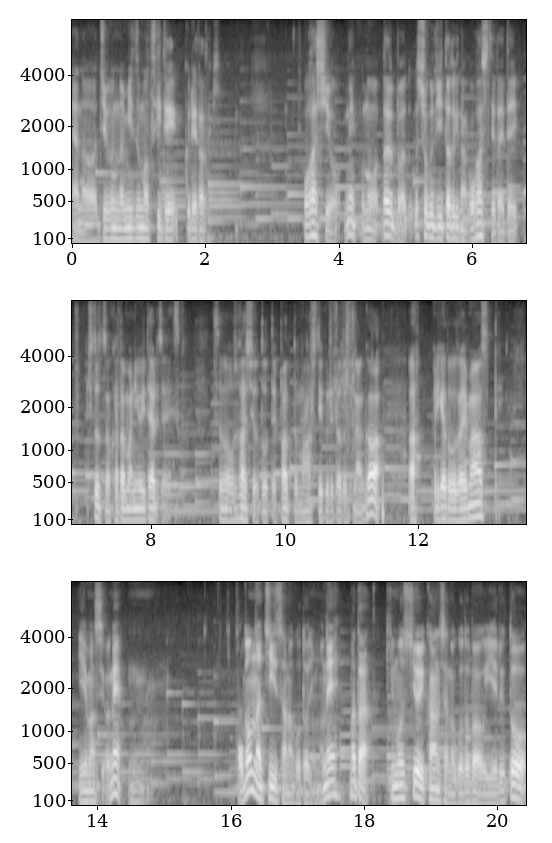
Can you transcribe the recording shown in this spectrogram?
あの自分の水もついてくれた時お箸をねこの例えば食事行った時なんかお箸って大体一つの塊に置いてあるじゃないですか。そのお箸を取ってパッと回してくれた時なんかはあありがとうございますって言えますよね、うん、どんな小さなことにもねまた気持ちよい感謝の言葉を言えると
